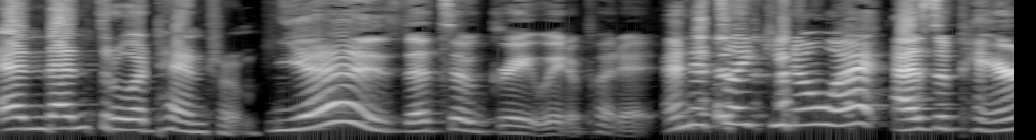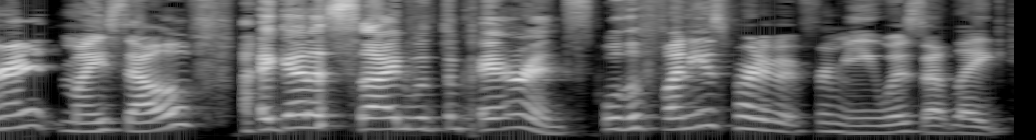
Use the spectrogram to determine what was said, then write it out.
and then threw a tantrum. Yes, that's a great way to put it. And it's like, you know what? As a parent myself, I gotta side with the parents. Well, the funniest part of it for me was that, like,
